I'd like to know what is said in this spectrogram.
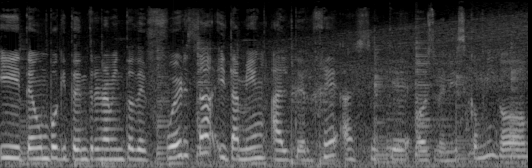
y tengo un poquito de entrenamiento de fuerza y también alter G, así que os venís conmigo.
